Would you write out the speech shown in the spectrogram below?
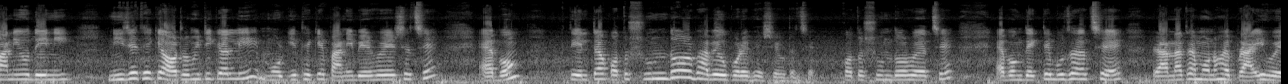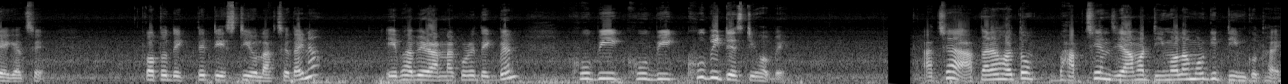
পানিও দেইনি। নিজে থেকে অটোমেটিক্যালি মুরগি থেকে পানি বের হয়ে এসেছে এবং তেলটা কত সুন্দরভাবে উপরে ভেসে উঠেছে, কত সুন্দর হয়েছে এবং দেখতে বোঝা যাচ্ছে রান্নাটা মনে হয় প্রায়ই হয়ে গেছে। কত দেখতে টেস্টিও লাগছে, তাই না? এভাবে রান্না করে দেখবেন, খুবই খুবই খুবই টেস্টি হবে। আচ্ছা আপনারা হয়তো ভাবছেন যে আমার ডিমওয়ালা মুরগির ডিম কোথায়?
